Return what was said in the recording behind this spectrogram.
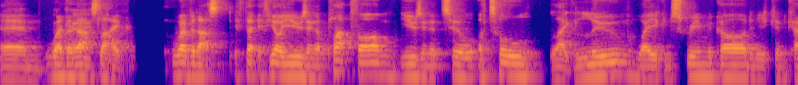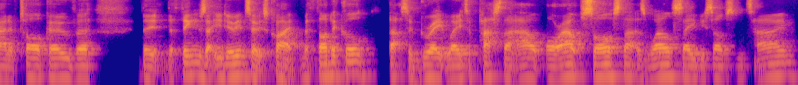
Um, whether okay. that's like whether that's if that, if you're using a platform, using a tool a tool like Loom where you can screen record and you can kind of talk over the, the things that you're doing. So it's quite methodical. That's a great way to pass that out or outsource that as well, save yourself some time.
